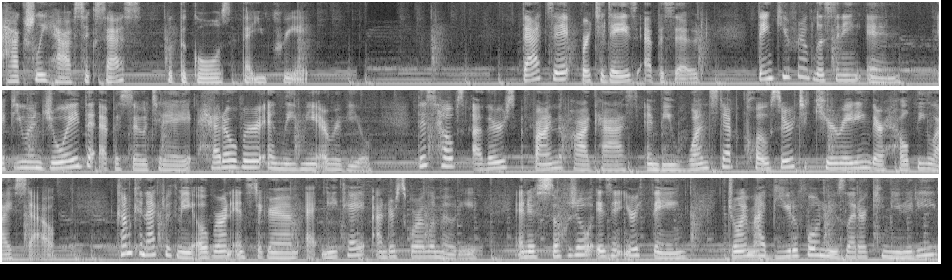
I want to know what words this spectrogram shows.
actually have success with the goals that you create. That's it for today's episode. Thank you for listening in. If you enjoyed the episode today, head over and leave me a review. This helps others find the podcast and be one step closer to curating their healthy lifestyle. Come connect with me over on Instagram at Nikkei underscore Lamodi. And if social isn't your thing, join my beautiful newsletter community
